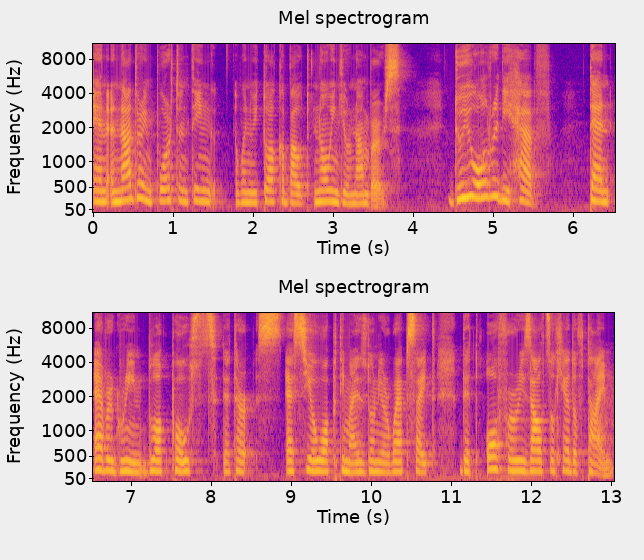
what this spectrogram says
And another important thing when we talk about knowing your numbers do you already have 10 evergreen blog posts that are SEO optimized on your website that offer results ahead of time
